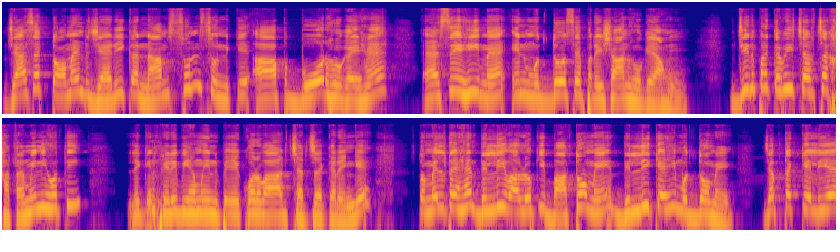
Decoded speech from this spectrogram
जैसे टॉम एंड जेरी का नाम सुन सुन के आप बोर हो गए हैं, ऐसे ही मैं इन मुद्दों से परेशान हो गया हूँ। जिन पर कभी चर्चा ख़त्म ही नहीं होती, लेकिन फिर भी हम इन पे एक और बार चर्चा करेंगे। तो मिलते हैं दिल्ली वालों की बातों में, दिल्ली के ही मुद्दों में। जब तक के लिए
